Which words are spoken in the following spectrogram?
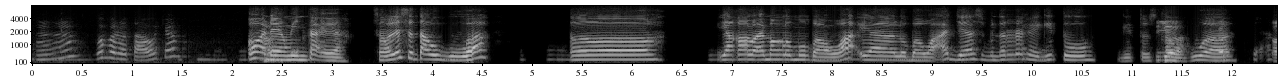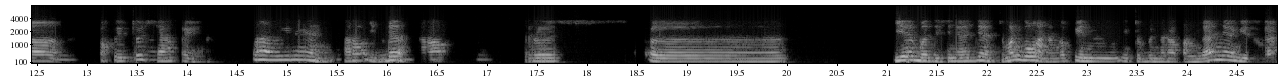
Hmm, gue baru tahu, Con. Oh, ada yang minta ya? Soalnya setahu gua eh ya kalau emang lo mau bawa ya lo bawa aja sebenarnya kayak gitu. Gitu setahu Iya. gua. Eh, waktu itu siapa ya wah begini ya taruh udah taruh terus eh Iya buat di sini aja. Cuman gue nggak nanggepin itu bener apa enggaknya gitu kan.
